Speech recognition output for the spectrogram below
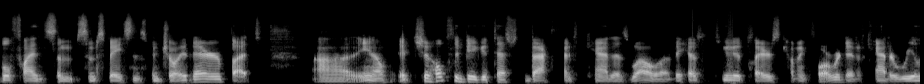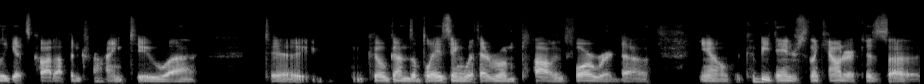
we'll find some some space and some joy there, but uh, you know, it should hopefully be a good test for the backline for Canada as well. Uh, they have some good players coming forward, and if Canada really gets caught up in trying to uh, to go guns a blazing with everyone plowing forward, uh, you know, it could be dangerous on the counter because uh,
